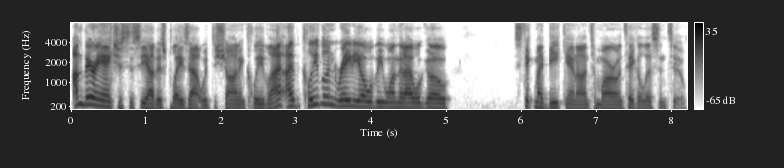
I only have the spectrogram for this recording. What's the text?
I'm very anxious to see how this plays out with Deshaun and Cleveland. I, I, Cleveland radio will be one that I will go stick my beak in on tomorrow and take a listen to.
